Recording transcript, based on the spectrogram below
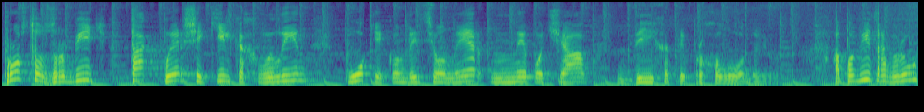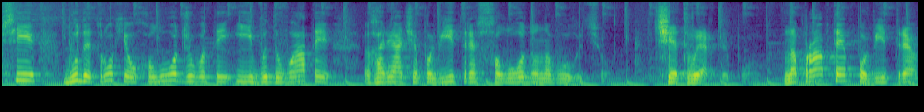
Просто зробіть так перші кілька хвилин, поки кондиціонер не почав дихати прохолодою. А повітря в русі буде трохи охолоджувати і видувати гаряче повітря з салону на вулицю. Четвертий пункт. Направте повітря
